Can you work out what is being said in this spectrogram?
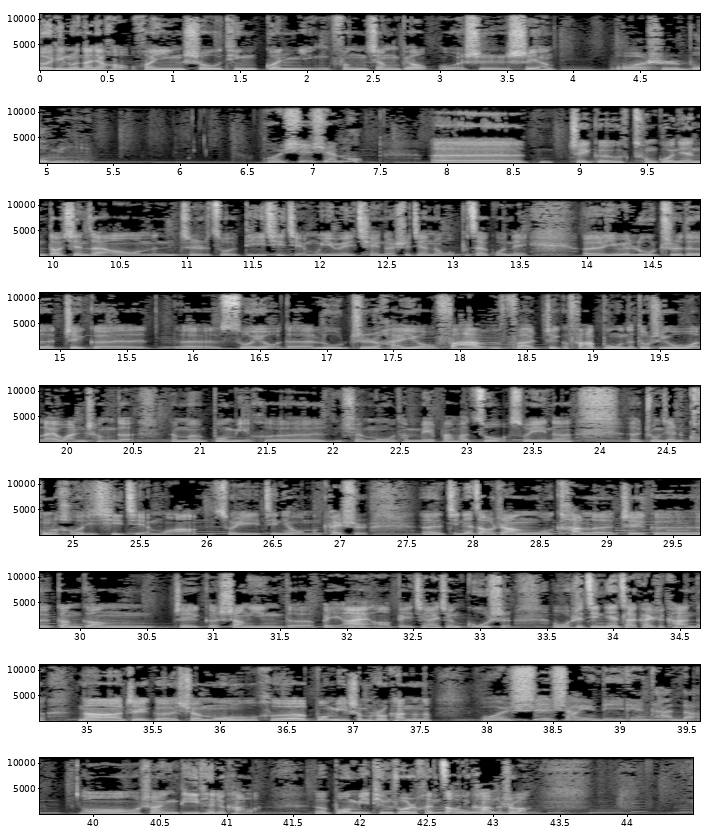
各位听众，大家好，欢迎收听《观影风向标》，我是施阳，我是波米，我是玄木。呃，这个从过年到现在啊，我们这是做第一期节目，因为前一段时间呢，我不在国内，呃，因为录制的这个呃所有的录制还有发发这个发布呢，都是由我来完成的。那么波米和玄木他们没办法做，所以呢，呃，中间空了好几期节目啊，所以今天我们开始。呃，今天早上我看了这个刚刚这个上映的《北爱》啊，《北京爱情故事》，我是今天才开始看的。那这个玄木和 波米什么时候看的呢？我是上映第一天看的哦，上映第一天就看了。呃，波米听说是很早就看了，是吧？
